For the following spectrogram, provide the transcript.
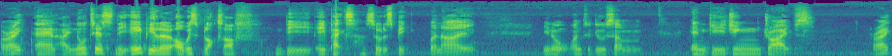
Alright, and I notice the A-pillar always blocks off the apex, so to speak, when I, you know, want to do some engaging drives. Right?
